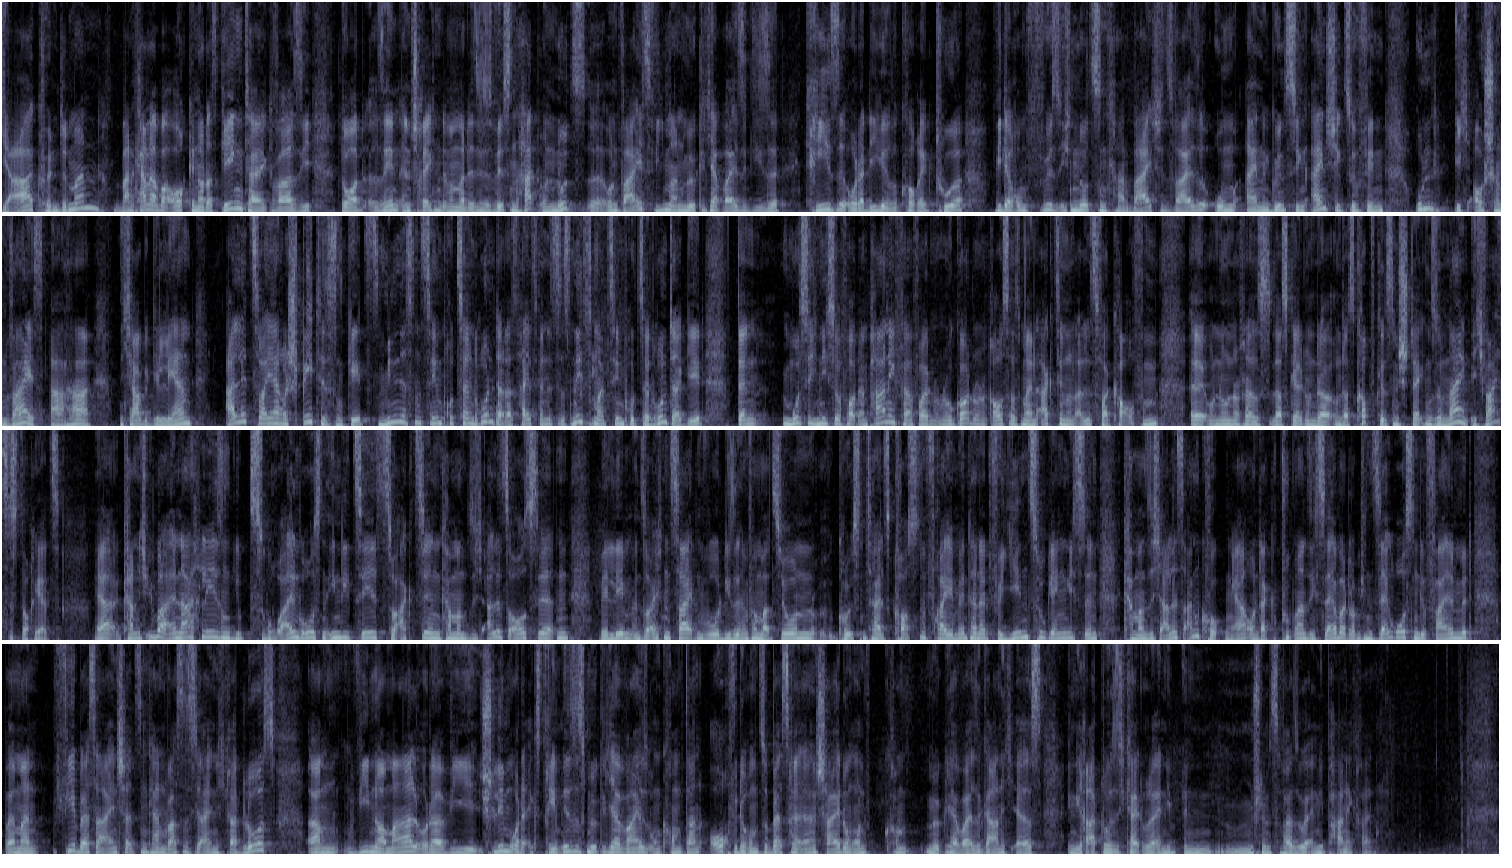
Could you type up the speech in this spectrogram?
Ja, könnte man. Man kann aber auch genau das Gegenteil quasi dort sehen, entsprechend, wenn man dieses Wissen hat und nutzt äh, und weiß, wie man möglicherweise diese Krise oder diese Korrektur wiederum für sich nutzen kann. Beispielsweise, um einen günstigen Einstieg zu finden. Und ich auch schon weiß, aha, ich habe gelernt, alle zwei Jahre spätestens geht es mindestens 10% runter. Das heißt, wenn es das nächste Mal 10% runtergeht, dann muss ich nicht sofort in Panik verfallen und oh Gott und raus aus meinen Aktien und alles verkaufen äh, und nur noch das, das Geld unter, unter das Kopfkissen stecken. So, nein, ich weiß es doch jetzt. Ja, kann ich überall nachlesen, gibt es zu allen großen Indizes, zu Aktien, kann man sich alles auswerten. Wir leben in solchen Zeiten, wo diese Informationen größtenteils kostenfrei im Internet für jeden zugänglich sind, kann man sich alles angucken. Ja, und da tut man sich selber, glaube ich, einen sehr großen Gefallen mit, weil man viel besser einschätzen kann, was ist ja eigentlich gerade los, ähm, wie normal oder wie schlimm oder extrem ist es möglicherweise und kommt dann auch wiederum zu besseren Entscheidungen und kommt möglicherweise gar nicht erst in die Ratlosigkeit oder in die, in, im schlimmsten Fall sogar in die Panik rein.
